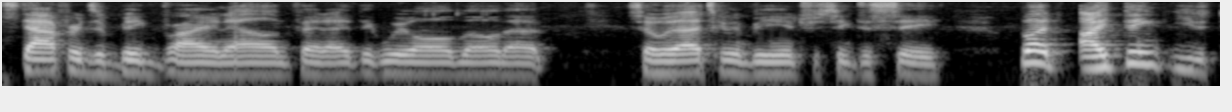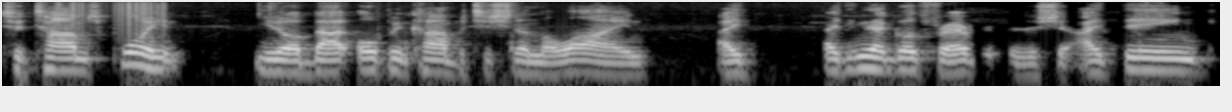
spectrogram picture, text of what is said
Stafford's a big Brian Allen fan. I think we all know that. So that's going to be interesting to see. But I think you, to Tom's point, you know about open competition on the line. I I think that goes for every position. I think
